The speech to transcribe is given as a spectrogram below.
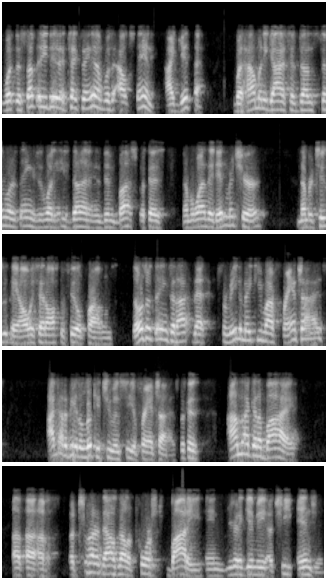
what the stuff that he did at Texas A&M was outstanding. I get that, but how many guys have done similar things as what he's done and been bust because number one, they didn't mature. Number two, they always had off the field problems. Those are things that I that for me to make you my franchise, I got to be able to look at you and see a franchise because I'm not going to buy a, a, a two hundred thousand dollar Porsche body and you're going to give me a cheap engine.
